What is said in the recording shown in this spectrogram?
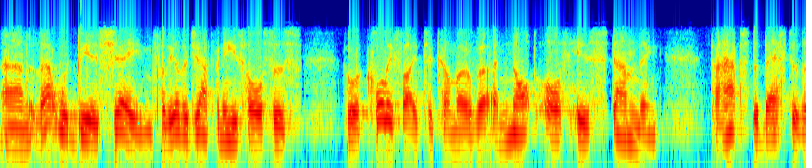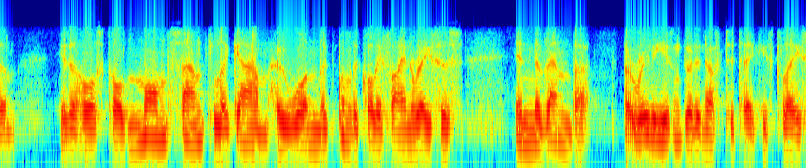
And that would be a shame for the other Japanese horses who are qualified to come over and not of his standing. Perhaps the best of them is a horse called Mont Saint Legam, who won the, one of the qualifying races in November, but really isn't good enough to take his place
